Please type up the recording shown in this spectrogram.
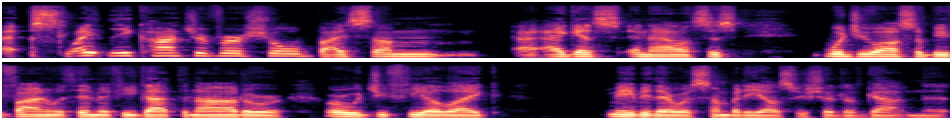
uh, slightly controversial by some, I guess, analysis, would you also be fine with him if he got the nod, or or would you feel like maybe there was somebody else who should have gotten it?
